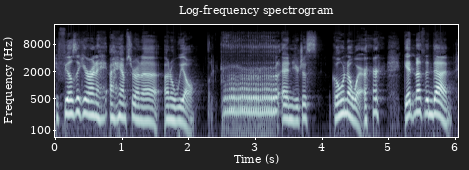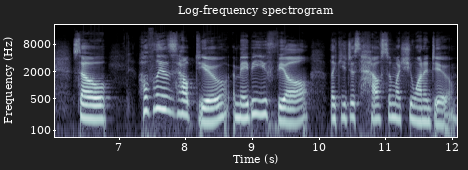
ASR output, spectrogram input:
it feels like you're on a, a hamster on a, on a wheel, like, and you're just going nowhere, get nothing done. So, hopefully, this helped you. Maybe you feel like you just have so much you want to do.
